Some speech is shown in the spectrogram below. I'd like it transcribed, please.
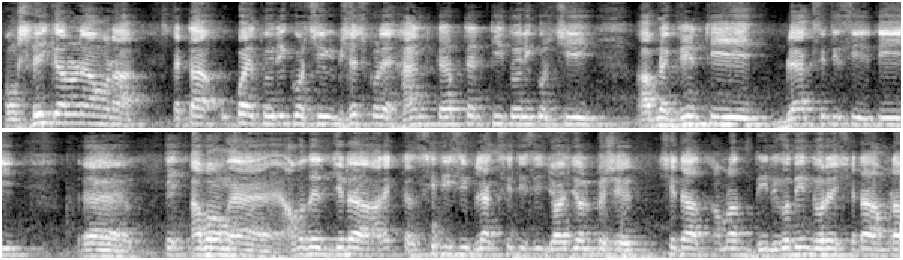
এবং সেই কারণে আমরা একটা উপায় তৈরি করছি, বিশেষ করে হ্যান্ড ক্রাফটেড টি তৈরি করছি। আপনার green tea black CTC tea এবং আমাদের যেটা আরেকটা সিটিসি ব্ল্যাক সিটিসি জয় জলপেশের, সেটা আমরা দীর্ঘদিন ধরে সেটা আমরা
